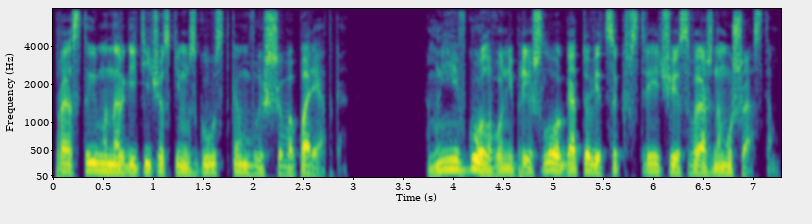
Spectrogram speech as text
простым энергетическим сгустком высшего порядка. Мне и в голову не пришло готовиться к встрече с важным ушастым.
